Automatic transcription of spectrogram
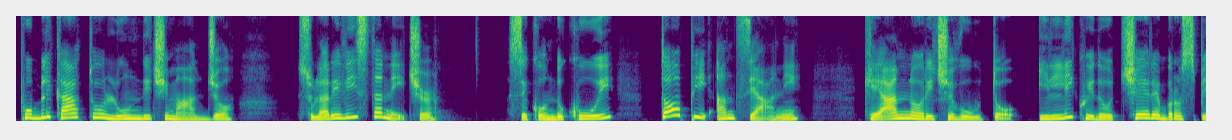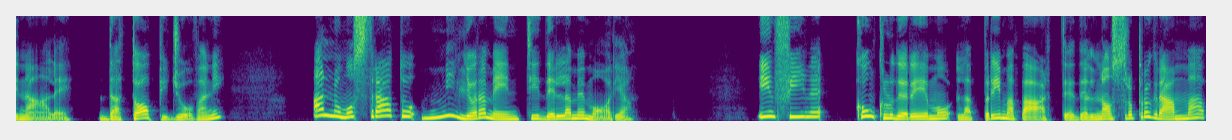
pubblicato l'11 maggio sulla rivista Nature, secondo cui topi anziani che hanno ricevuto il liquido cerebrospinale da topi giovani hanno mostrato miglioramenti della memoria. Infine, concluderemo la prima parte del nostro programma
